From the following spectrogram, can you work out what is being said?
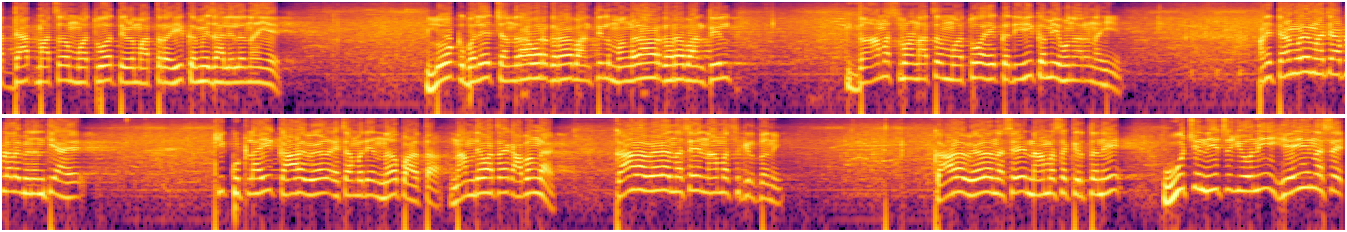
अध्यात्माचं महत्त्व तिळमात्रही कमी झालेलं नाहीये. लोक भले चंद्रावर ग्रह बांधतील मंगळावर ग्रह बांधतील नामस्मरणाचं महत्त्व हे कधीही कमी होणार नाही. आणि त्यामुळे माझी आपल्याला विनंती आहे की कुठलाही काळ वेळ याच्यामध्ये न पाळता नामदेवाचा एक अभंग आहे काळ वेळ नसे नामस कीर्तने काळ वेळ नसे नामस कीर्तने उच नीच योनी हेही नसे.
